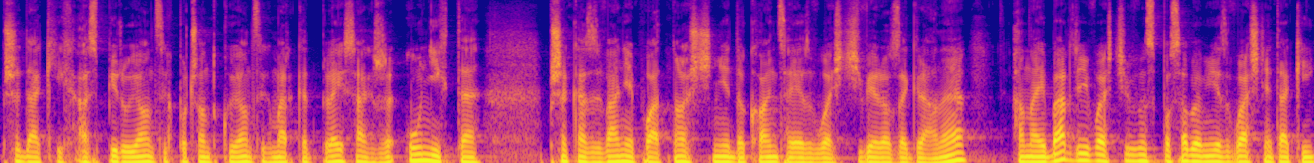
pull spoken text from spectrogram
przy takich aspirujących, początkujących marketplace'ach, że u nich te przekazywanie płatności nie do końca jest właściwie rozegrane, a najbardziej właściwym sposobem jest właśnie taki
